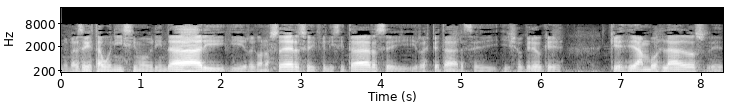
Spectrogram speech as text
me parece que está buenísimo brindar y, y reconocerse y felicitarse y, y respetarse. Y, y yo creo que, que desde ambos lados eh,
